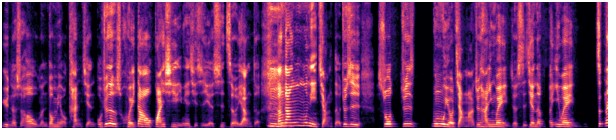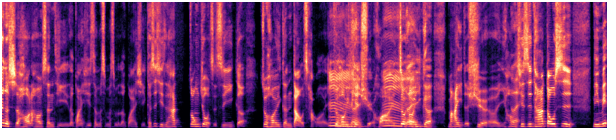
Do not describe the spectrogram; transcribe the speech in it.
运的时候，我们都没有看见。我觉得回到关系里面，其实也是这样的。嗯、刚刚慕妮讲的，就是说，就是木木有讲嘛，就是他因为就时间的，呃，因为这那个时候，然后身体的关系，什么什么什么的关系。可是其实它终究只是一个最后一根稻草而已，嗯、最后一片雪花而已，嗯、最后一个蚂蚁的血而已哈。其实它都是你面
